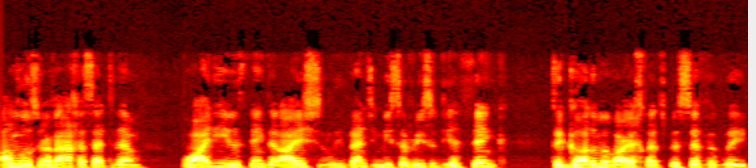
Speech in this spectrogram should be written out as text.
Amlu, so Rav Acha said to them, why do you think that I should lead benching? Misav Risa, do you think the Gadam of that specifically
